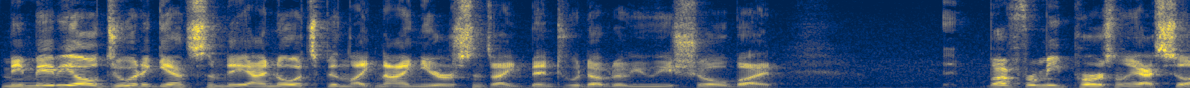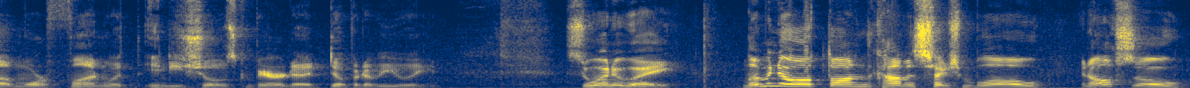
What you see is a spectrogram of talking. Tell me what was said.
I mean, maybe I'll do it again someday. I know it's been like nine years since I've been to a WWE show, but but for me personally, I still have more fun with indie shows compared to WWE. So anyway, let me know what thought in the comment section below, and also,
